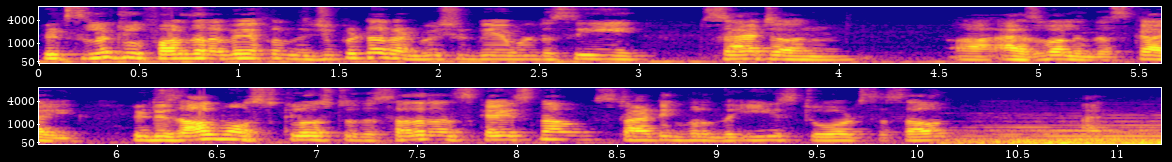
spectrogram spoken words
It's a little further away from the Jupiter, and we should be able to see Saturn uh, as well in the sky. It is almost close to the southern skies now, starting from the east towards the south. And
